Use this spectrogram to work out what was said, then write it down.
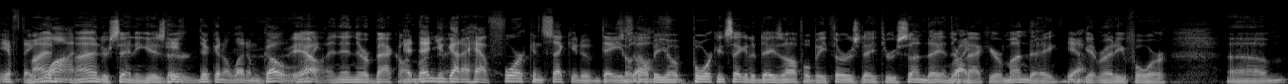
if they my, want. my understanding is they're they're going to let them go. yeah, right? and then they're back on. and then you Monday. got to have four consecutive days So off. there'll be uh, four consecutive days off. Will be Thursday through Sunday, and they're Right. back here Monday. Yeah. getting ready for um,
